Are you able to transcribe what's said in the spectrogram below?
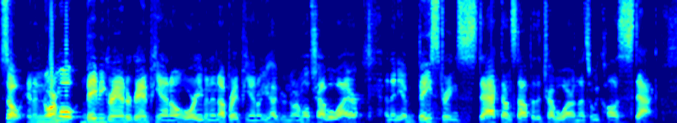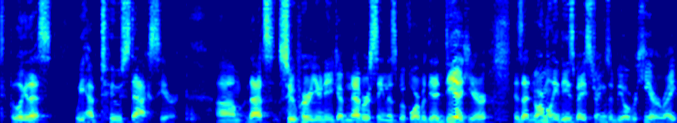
So in a normal baby grand or grand piano, or even an upright piano, you have your normal treble wire, and then you have bass strings stacked on top of the treble wire, and that's what we call a stack. But look at this. We have two stacks here. Um, that's super unique. I've never seen this before. But the idea here is that normally these bass strings would be over here, right?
